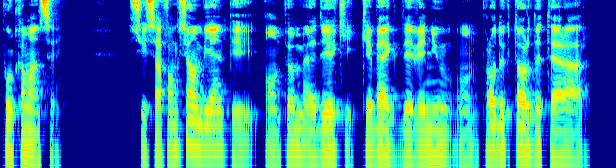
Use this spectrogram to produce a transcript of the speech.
pour commencer. Si ça fonctionne bien, puis on peut me dire que Québec est devenu un producteur de terres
